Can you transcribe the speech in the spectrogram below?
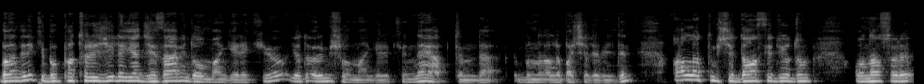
Bana dedi ki bu patolojiyle ya cezaevinde olman gerekiyor ya da ölmüş olman gerekiyor. Ne yaptın da bunlarla baş edebildin? Anlattım işte dans ediyordum. Ondan sonra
